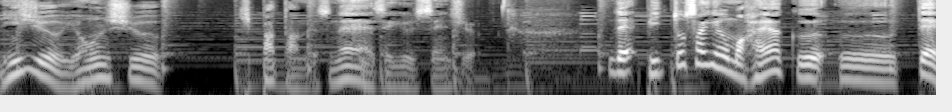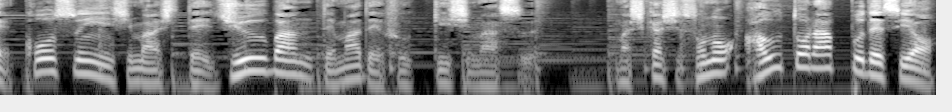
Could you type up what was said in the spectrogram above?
24周引っ張ったんですね、関口選手。で、ピット作業も早く打って、コースインしまして、10番手まで復帰します。まあ、しかし、そのアウトラップですよ。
